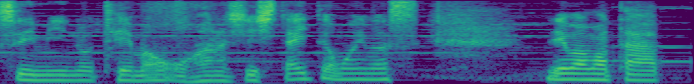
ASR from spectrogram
睡眠のテーマをお話ししたいと思います。ではまた。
